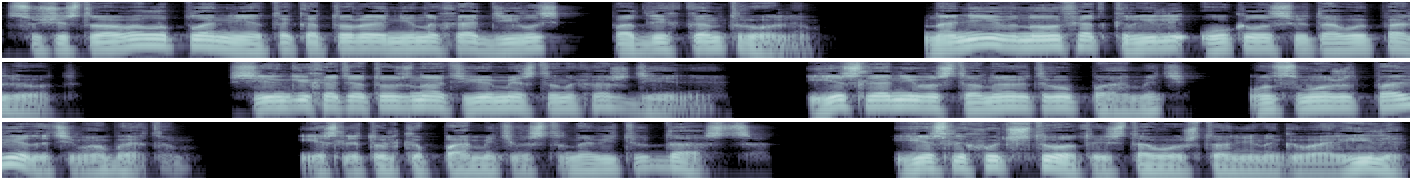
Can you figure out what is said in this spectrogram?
существовала планета, которая не находилась под их контролем. На ней вновь открыли околосветовой полет. Синги хотят узнать ее местонахождение. Если они восстановят его память, он сможет поведать им об этом если только память восстановить удастся. Если хоть что-то из того, что они наговорили,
